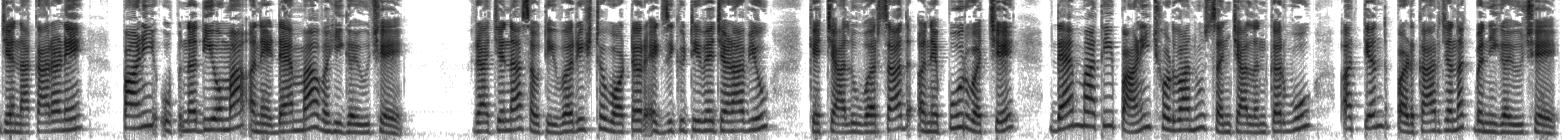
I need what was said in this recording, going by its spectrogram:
જેના કારણે પાણી ઉપનદીઓમાં અને ડેમમાં વહી ગયું છે. રાજ્યના સૌથી વરિષ્ઠ વોટર એક્ઝિક્યુટિવે જણાવ્યું કે ચાલુ વરસાદ અને પૂર વચ્ચે ડેમમાંથી પાણી છોડવાનું સંચાલન કરવું અત્યંત પડકારજનક બની ગયું છે.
